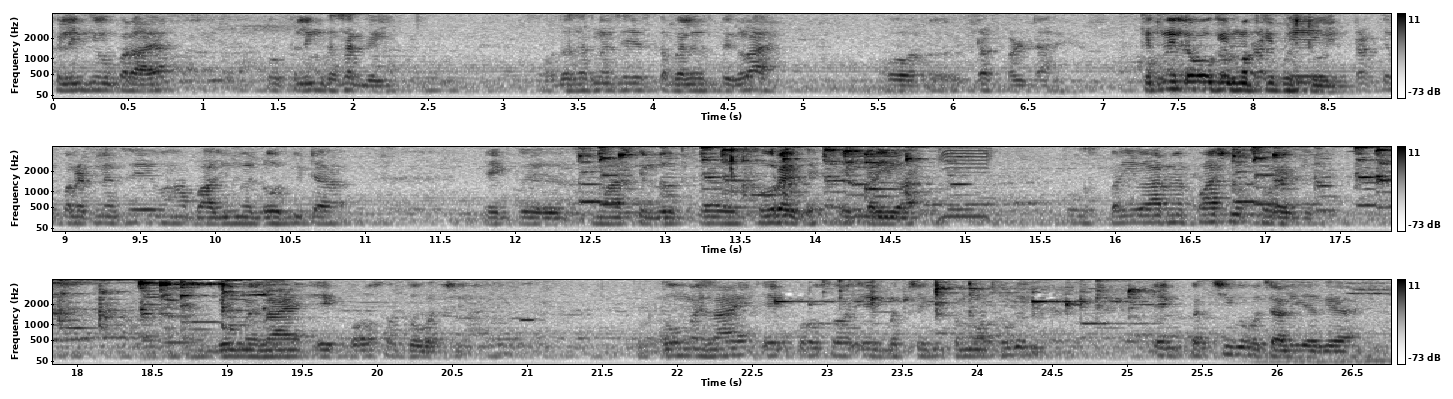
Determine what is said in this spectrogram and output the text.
फिलिंग के ऊपर आया तो फिलिंग धसक गई और धसकने से इसका बैलेंस बिगड़ा है और ट्रक पलटा है। कितने लोगों की मौत की पुष्टि हुई? ट्रक के पलटने से वहाँ बाजू में लोग पीटा एक समाज के लोग सो रहे थे, एक परिवार। तो उस परिवार में पाँच लोग सो रहे थे। दो महिलाएँ, एक पुरुष और दो बच्चे। तो दो महिलाएँ, एक पुरुष और एक बच्चे की तो मौत हो गई। एक बच्ची को बचा लिया गया। है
